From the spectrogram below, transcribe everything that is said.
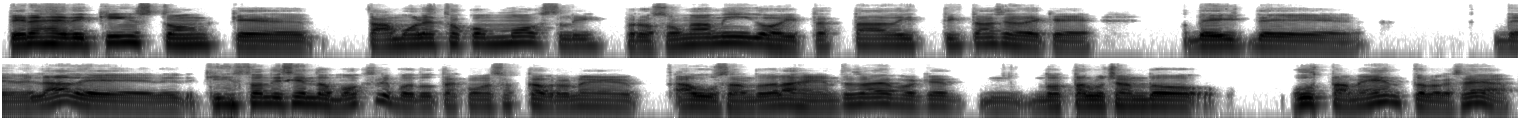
Tienes a Eddie Kingston que está molesto con Moxley, pero son amigos y está a distancia de que, de, de, de verdad, de, de Kingston diciendo Moxley, pues tú estás con esos cabrones abusando de la gente, ¿sabes? Porque no está luchando justamente lo que sea.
